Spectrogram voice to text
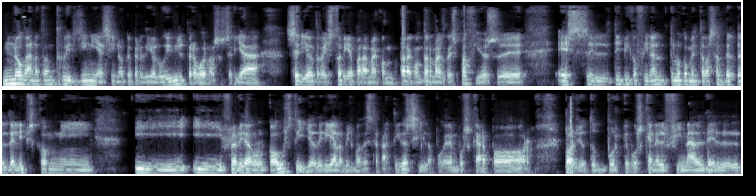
no ganó tanto Virginia, sino que perdió Louisville, pero bueno, eso sería, sería otra historia para, para contar más despacio. Es, eh, es el típico final, tú lo comentabas antes el de Lipscomb y, y, Florida Gold Coast y yo diría lo mismo de este partido si lo pueden buscar por, por YouTube porque busquen el final del,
